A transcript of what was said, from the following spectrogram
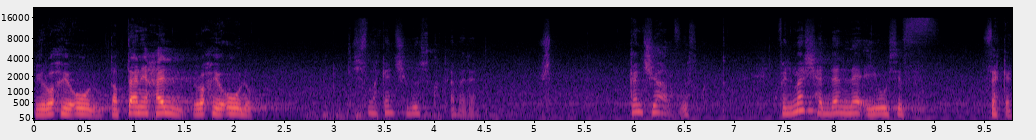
يروح يقوله. طب تاني حلم؟ يروح يقوله. يوسف ما كانش بيسكت ابدا. ما كانش يعرف يسكت. في المشهد ده نلاقي يوسف سكت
